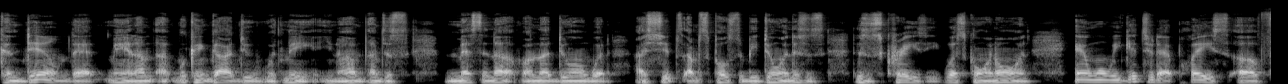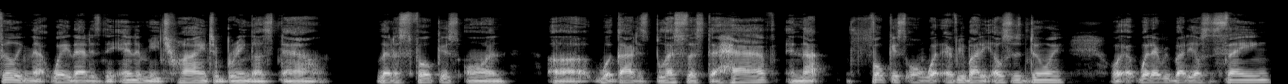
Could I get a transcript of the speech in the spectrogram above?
condemned that, man, I'm, uh, what can God do with me? You know, I'm, I'm just messing up. I'm not doing what I should, I'm supposed to be doing. This is, this is crazy. What's going on? And when we get to that place of feeling that way, that is the enemy trying to bring us down. Let us focus on, uh, what God has blessed us to have and not focus on what everybody else is doing or what everybody else is saying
